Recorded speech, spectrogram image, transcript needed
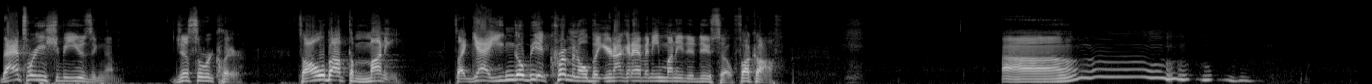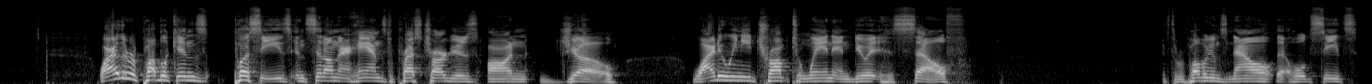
That's where you should be using them. Just so we're clear. It's all about the money. It's like, yeah, you can go be a criminal, but you're not going to have any money to do so. Fuck off. Uh, why are the Republicans pussies and sit on their hands to press charges on Joe? Why do we need Trump to win and do it himself? If the Republicans now that hold seats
